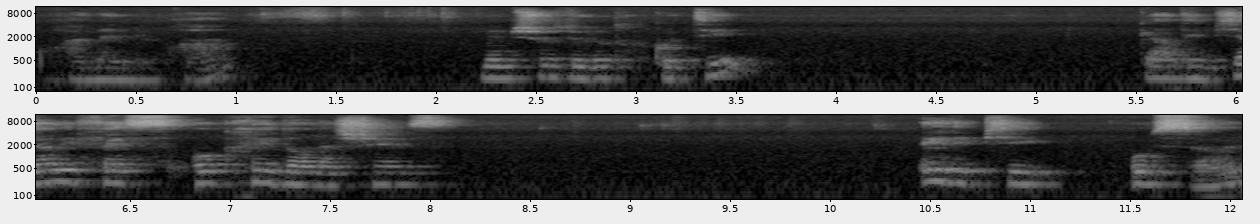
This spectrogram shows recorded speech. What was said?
On ramène le bras. Même chose de l'autre côté. Gardez bien les fesses ancrées dans la chaise et les pieds au sol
